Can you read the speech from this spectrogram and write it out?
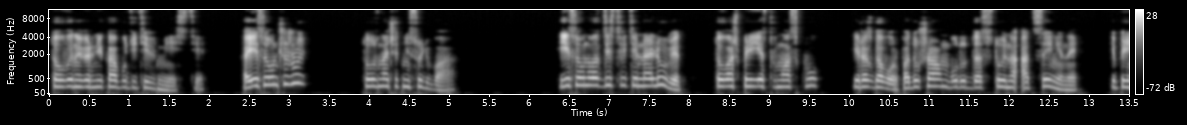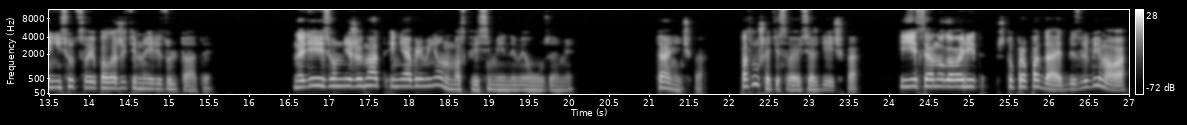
то вы наверняка будете вместе. А если он чужой, то значит не судьба. Если он вас действительно любит, то ваш приезд в Москву и разговор по душам будут достойно оценены и принесут свои положительные результаты. Надеюсь, он не женат и не обременен в Москве семейными узами. Танечка, послушайте свое сердечко, и если оно говорит, что пропадает без любимого,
